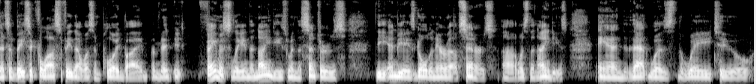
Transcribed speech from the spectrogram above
That's a basic philosophy that was employed by it, famously in the 90s when the centers the NBA's golden era of centers uh, was the 90s. And that was the way to,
